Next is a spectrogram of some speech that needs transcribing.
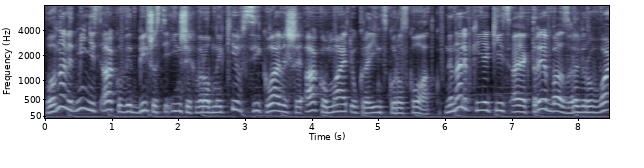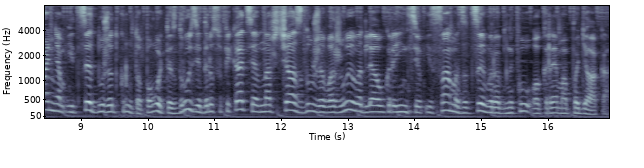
Головна відмінність АКО від більшості інших виробників, всі клавіші АКО мають українську розкладку. Не наліпки якісь, а як треба, з гравіруванням, і це дуже круто. Погодьтесь, друзі, дерусифікація в наш час дуже важлива для українців, і саме за це виробнику окрема подяка.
